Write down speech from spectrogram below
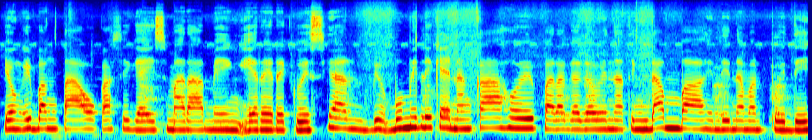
Yung ibang tao kasi guys, maraming ire-request yan. Bu- Bumili kayo ng kahoy para gagawin nating damba. Hindi naman pwede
